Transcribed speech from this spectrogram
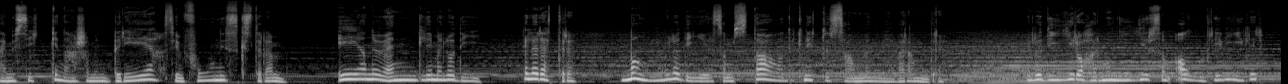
der musikken er som en bred, symfonisk strøm. En uendelig melodi, eller rettere, mange melodier som stadig knyttes sammen med hverandre. Melodier og harmonier som aldri hviler.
